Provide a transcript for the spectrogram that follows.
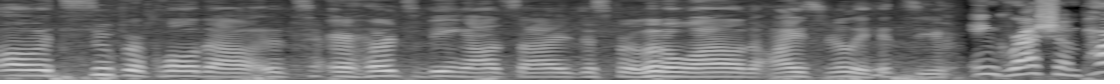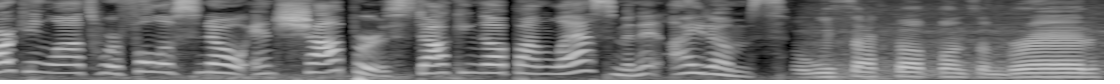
Oh, it's super cold out. It's, it hurts being outside just for a little while. The ice really hits you. In Gresham, parking lots were full of snow and shoppers stocking up on last minute items. We stocked up on some bread.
